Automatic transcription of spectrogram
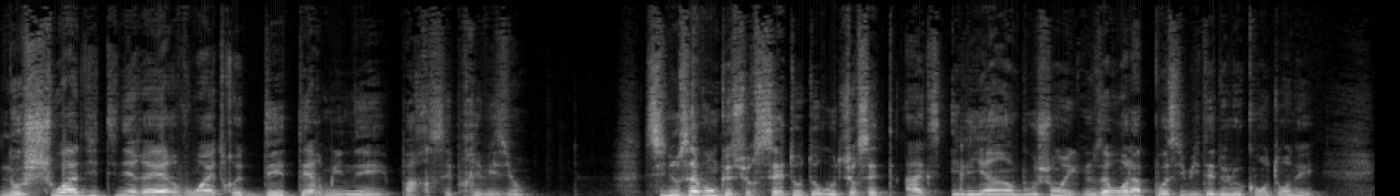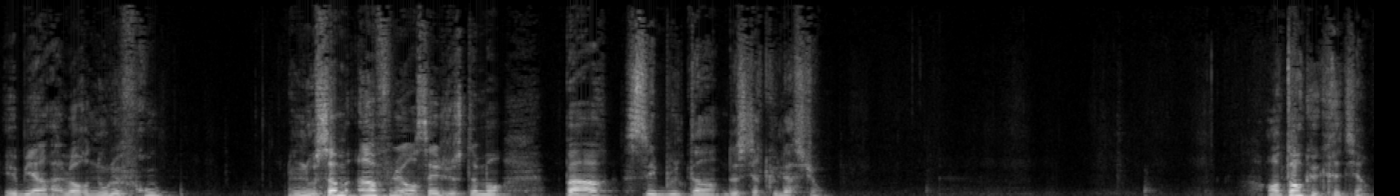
nos choix d'itinéraire vont être déterminés par ces prévisions. Si nous savons que sur cette autoroute, sur cet axe, il y a un bouchon et que nous avons la possibilité de le contourner, eh bien alors nous le ferons. Nous sommes influencés justement par ces bulletins de circulation. En tant que chrétiens,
